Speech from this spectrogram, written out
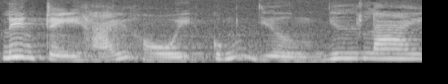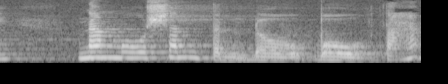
liên trì hải hội cúng dường như lai. Nam mô sanh tịnh độ bồ tát.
